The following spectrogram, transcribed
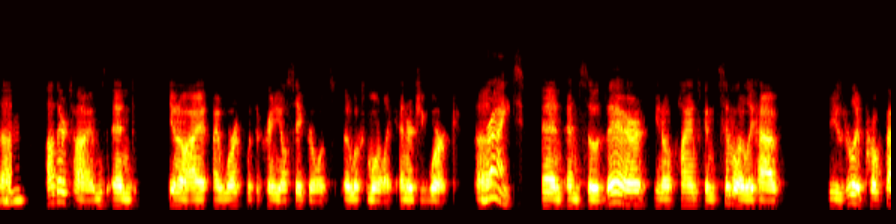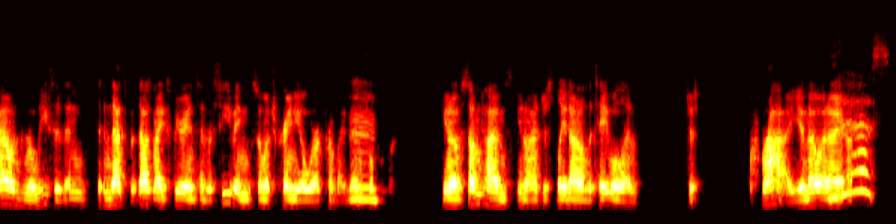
Uh, Mhm. other times, and you know, I I work with the cranial sacral. It's it looks more like energy work. Um, Right. And and so there, you know, clients can similarly have these really profound releases and and that's that was my experience in receiving so much cranial work from my mentor Mm, you know sometimes you know i'd just lay down on the table and just cry you know and i, I yes.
